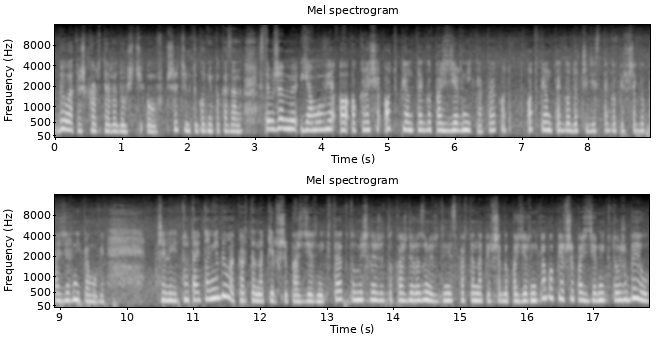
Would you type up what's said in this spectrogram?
była też karta radości, o, w trzecim tygodniu pokazana. Z tym, że my, ja mówię o okresie od 5 października, tak? Od, od 5 do 31 października mówię. Czyli tutaj to nie była karta na 1 październik, tak? To myślę, że to każdy rozumie, że to nie jest karta na 1 października, bo 1 październik to już był.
